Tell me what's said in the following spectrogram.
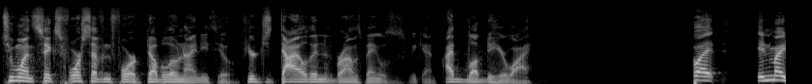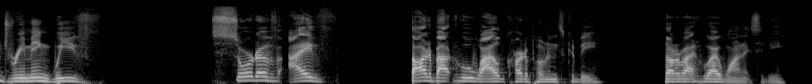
216-474-0092. If you're just dialed into the Browns Bengals this weekend, I'd love to hear why. But in my dreaming, we've sort of I've thought about who wild card opponents could be, thought about who I want it to be.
